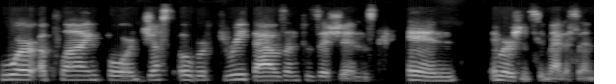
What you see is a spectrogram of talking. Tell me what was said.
who were applying for just over 3,000 positions in emergency medicine.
